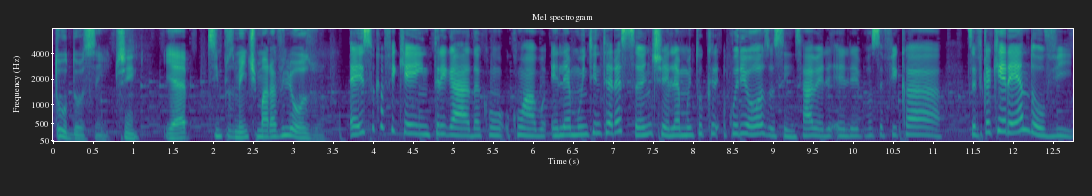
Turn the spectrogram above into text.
tudo, assim. Sim. E é simplesmente maravilhoso. É isso que eu fiquei intrigada com, com o álbum. Ele é muito interessante, ele é muito curioso, assim, sabe? Ele, ele- você fica. Você fica querendo ouvir.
